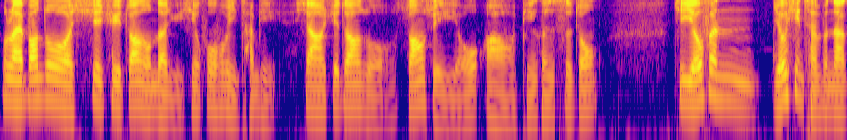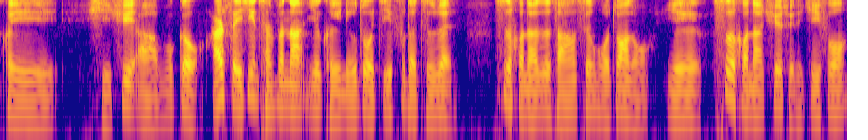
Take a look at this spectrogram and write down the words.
用来帮助卸去妆容的女性护肤品产品，像卸妆乳、霜水油啊，平衡适中。其油分、油性成分呢，可以洗去啊污垢，而水性成分呢，又可以留作肌肤的滋润，适合呢日常生活妆容，也适合呢缺水的肌肤。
